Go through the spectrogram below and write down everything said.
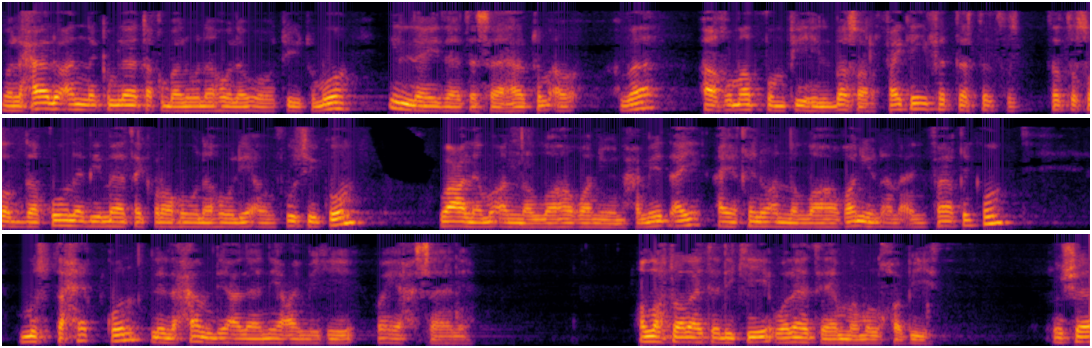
والحال أنكم لا تقبلونه لو أعطيتموه إلا إذا تساهلتم أو أغمضتم فيه البصر. فكيف تتصدقون بما تكرهونه لأنفسكم؟ واعلموا أن الله غني حميد أي أيقنوا أن الله غني عن mustahiqqun lil hamdi ala ni'amihi va ihsani alloh taolo aytadiki o'sha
